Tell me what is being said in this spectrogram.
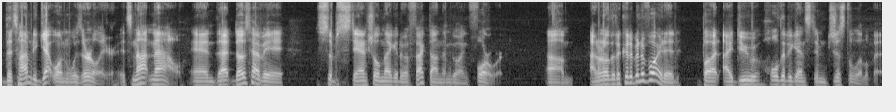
the time to get one was earlier. It's not now. And that does have a substantial negative effect on them going forward. Um, I don't know that it could have been avoided, but I do hold it against him just a little bit.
